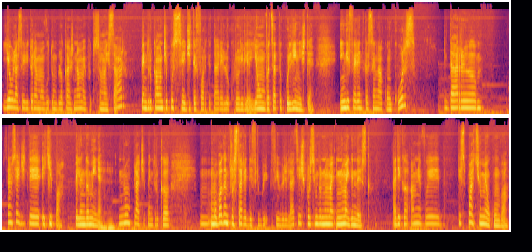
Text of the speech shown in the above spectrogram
Eu la săritori am avut un blocaj, n-am mai putut să mai sar, pentru că au început să se agite foarte tare lucrurile. Eu învățată cu liniște, indiferent că sunt la concurs, dar uh, să nu se agite echipa pe lângă mine. Uh-huh. Nu-mi place pentru că mă bag într-o stare de fibri- fibrilație și pur și simplu nu mai, nu mai gândesc. Adică am nevoie de spațiul meu cumva.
